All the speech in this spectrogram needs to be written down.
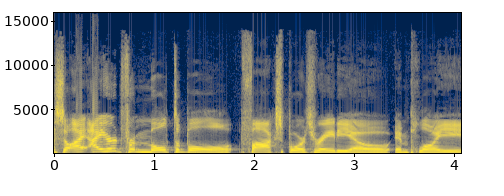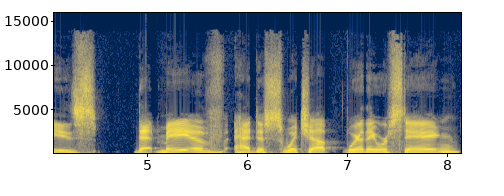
so I, I heard from multiple Fox Sports Radio employees that may have had to switch up where they were staying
